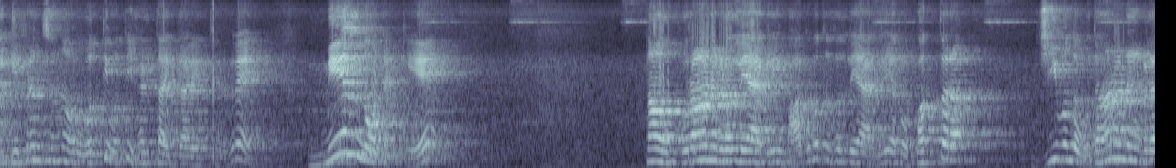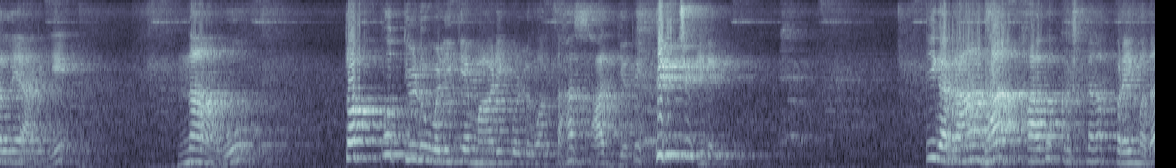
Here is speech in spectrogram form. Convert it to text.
ಈ ಡಿಫರೆನ್ಸ್ ಅನ್ನು ಅವರು ಒತ್ತಿ ಒತ್ತಿ ಹೇಳ್ತಾ ಇದ್ದಾರೆ ಅಂತ ಹೇಳಿದ್ರೆ, ಮೇಲ್ನೋಟಕ್ಕೆ ನಾವು ಪುರಾಣಗಳಲ್ಲೇ ಆಗಲಿ, ಭಾಗವತದಲ್ಲೇ ಆಗಲಿ, ಅಥವಾ ಭಕ್ತರ ಜೀವನದ ಉದಾಹರಣೆಗಳಲ್ಲೇ ಆಗಲಿ, ನಾವು ತಪ್ಪು ತಿಳುವಳಿಕೆ ಮಾಡಿಕೊಳ್ಳುವಂತಹ ಸಾಧ್ಯತೆ ಹೆಚ್ಚು ಇದೆ. ಈಗ ರಾಧಾ ಹಾಗೂ ಕೃಷ್ಣನ ಪ್ರೇಮದ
